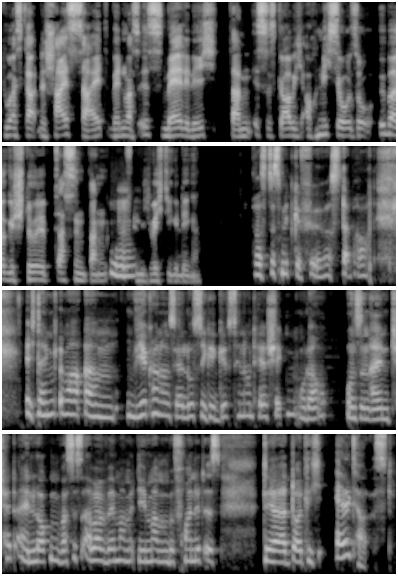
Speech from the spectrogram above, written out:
du hast gerade eine Scheißzeit, wenn was ist, melde dich, dann ist es, glaube ich, auch nicht so, so übergestülpt. Das sind dann, mhm. finde ich, wichtige Dinge. Hast das Mitgefühl, was da braucht. Ich denke immer, ähm, wir können uns ja lustige GIFs hin und her schicken oder uns in einen Chat einloggen. Was ist aber, wenn man mit jemandem befreundet ist, der deutlich älter ist?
